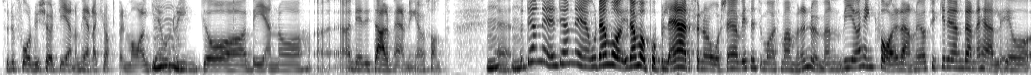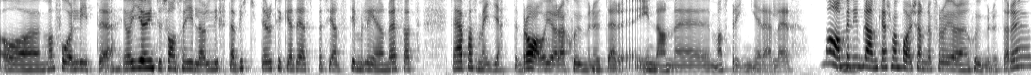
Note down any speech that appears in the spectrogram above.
Så då får du kört igenom hela kroppen, mage och rygg och ben och eh, det är lite armhävningar och sånt. Eh, Så den är, den är, och den var, den var populär för några år sedan, jag vet inte hur många som använder den nu, men vi har hängt kvar i den och jag tycker den, den är härlig och, och man får lite, jag gör ju inte sån som gillar att lyfta vikter och tycker att det är speciellt stimulerande, så att det här passar mig jättebra att göra sju minuter innan eh, man springer eller Ja, men ibland kanske man bara känner för att göra en sju minutare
